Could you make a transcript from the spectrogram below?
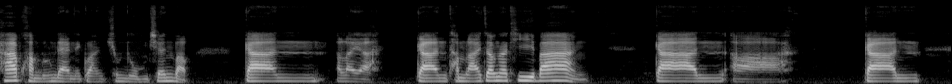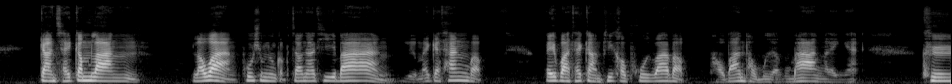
ภาพความรุนแรงในการชุมนุม เช่นแบบการอะไรอะ การทำร้ายเจ้าหน้าที่บ้าง การอ่าการการใช้กำลังระหว่างผู้ชุมนุมกับเจ้าหน้าที่บ้าง หรือแม้กระทั่งแบบไอ้วัฒกรรมที่เขาพูดว่าแบบเผาบ้านเผาเมืองบ้างอะไรเงี้ย คือ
